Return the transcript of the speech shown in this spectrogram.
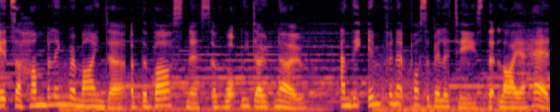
It's a humbling reminder of the vastness of what we don't know and the infinite possibilities that lie ahead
